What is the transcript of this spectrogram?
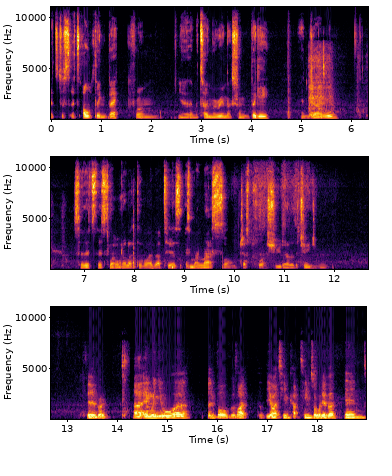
It's just it's old thing back from you know the Matoma remix from Biggie and Ja Rule. So that's that's like what I like to vibe out to as, as my last song just before I shoot out of the changing room. Yeah, bro. Uh, and when you're uh, involved with like the, ITM Cup teams or whatever, and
